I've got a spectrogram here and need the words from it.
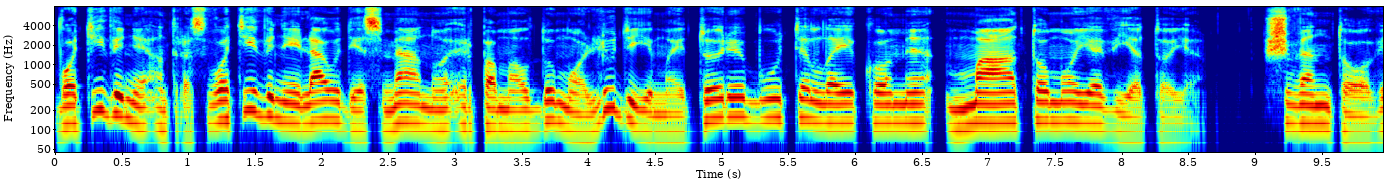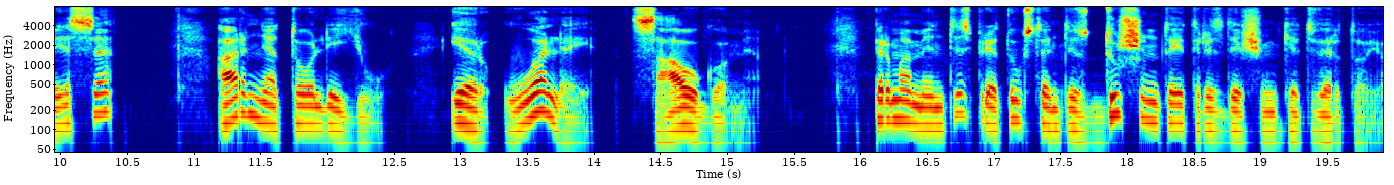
Votyviniai antras, votyviniai liaudės meno ir pamaldumo liudijimai turi būti laikomi matomoje vietoje, šventovėse ar netoli jų ir uoliai saugomi. Pirma mintis prie 1234.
